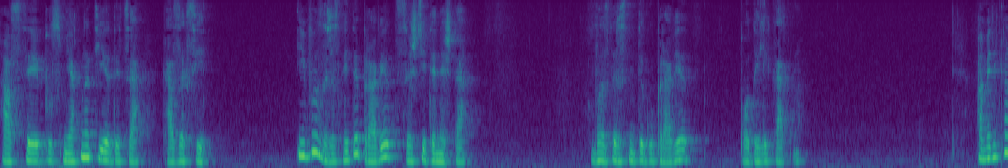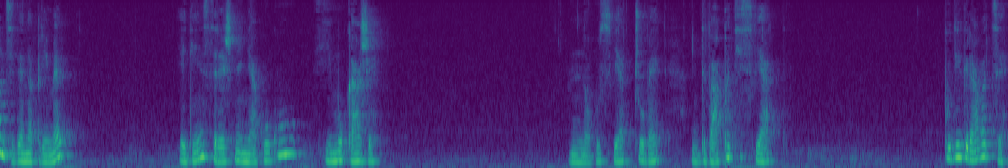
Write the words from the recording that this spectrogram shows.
Аз се посмях на тия деца, казах си. И възрастните правят същите неща. Възрастните го правят по-деликатно. Американците, например, един срещне някого и му каже Много свят човек, два пъти свят. Подиграват се.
